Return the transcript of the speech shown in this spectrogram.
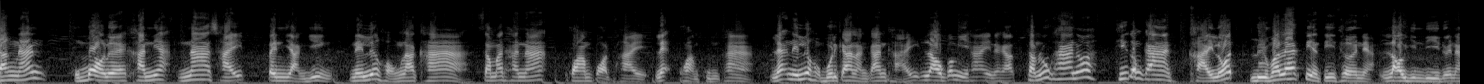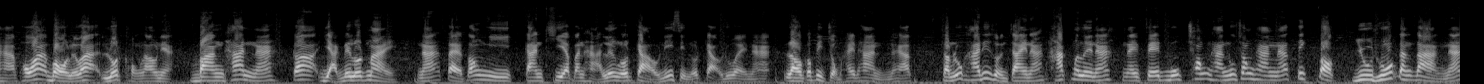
ดังนั้นผมบอกเลยคันเนี้ยน่าใช้เป็นอย่างยิ่งในเรื่องของราคา สมรรถนะความปลอดภัยและความคุ้มค่า และในเรื่องของบริการหลังการขายเราก็มีให้นะครับสำหรับลูกค้าเนาะที่ต้องการขายรถหรือว่าแลกเปลี่ยนตีเทิร์นเนี่ยเรายินดีด้วยนะฮะเพราะว่าบอกเลยว่ารถของเราเนี่ยบางท่านนะก็อยากได้รถใหม่ นะแต่ต้องมีการเคลียร์ปัญหาเรื่องรถเก่าหนี้สินรถเก่าด้วยนะฮะเราก็ปิดจบให้ท่านนะครับสำหรับลูกค้าที่สนใจนะ ทักมาเลยนะ ใน Facebook ช่องทางทุกช่องทางนะ TikTok YouTube ต่างๆ นะ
